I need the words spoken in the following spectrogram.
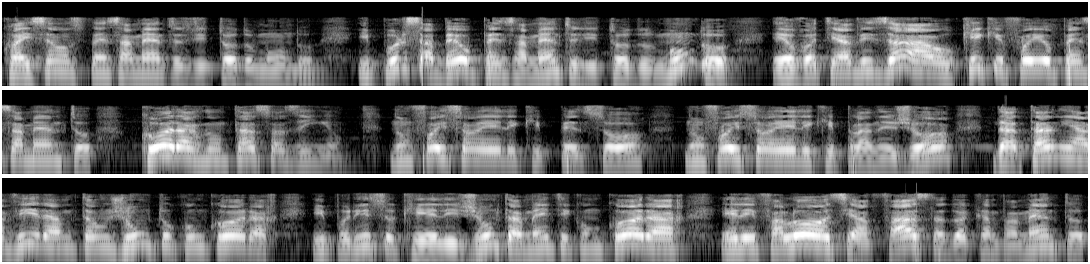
quais são os pensamentos de todo mundo. E por saber o pensamento de todo mundo, eu vou te avisar o que, que foi o pensamento. Korah não está sozinho. Não foi só ele que pensou, não foi só ele que planejou. Datan e Aviram estão junto com Korah. E por isso que ele, juntamente com Korah, ele falou, se afasta do acampamento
